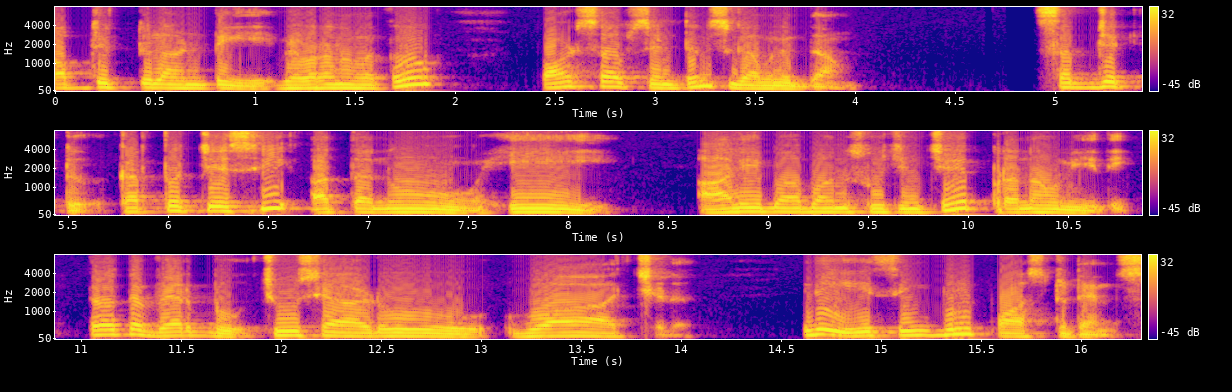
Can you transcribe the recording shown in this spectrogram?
ఆబ్జెక్టు లాంటి వివరణలతో పార్ట్స్ ఆఫ్ సెంటెన్స్ గమనిద్దాం. సబ్జెక్ట్ కర్త వచ్చేసి అతను హీ ఆలీబాబాను సూచించే ప్రణౌన్ ఇది తర్వాత వెర్బ్ చూశాడు వాచ్డ్ ఇది సింపుల్ పాస్ట్ టెన్స్.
